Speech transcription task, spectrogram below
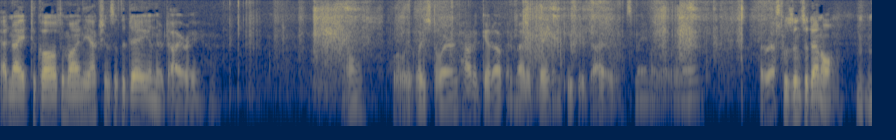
at night to call to mind the actions of the day in their diary. Um, well, we at least learned how to get up and meditate and keep your diary. That's mainly what we learned. The rest was incidental. Mm-hmm.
